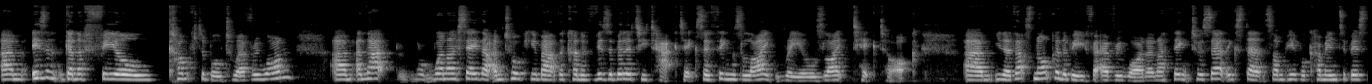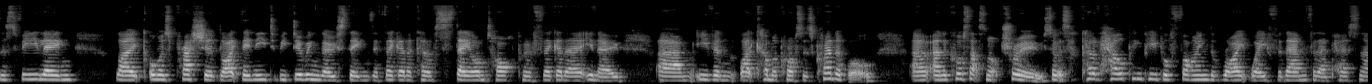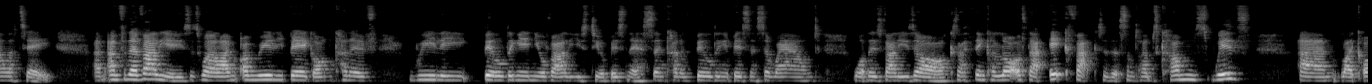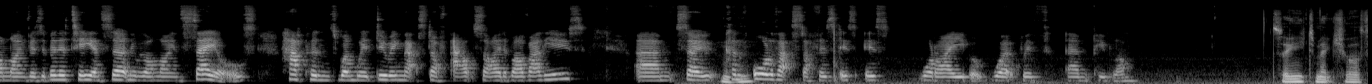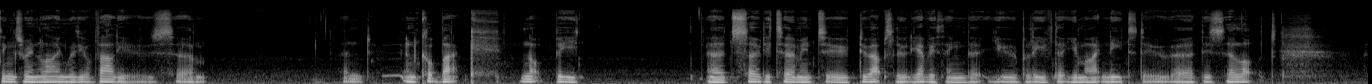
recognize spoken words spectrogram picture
um, isn't going to feel comfortable to everyone. Um, and that, when I say that, I'm talking about the kind of visibility tactics. So things like Reels, like TikTok. Um, you know, that's not going to be for everyone. And I think to a certain extent, some people come into business feeling like almost pressured, like they need to be doing those things if they're going to kind of stay on top, or if they're going to, you know, um, even like come across as credible. Uh, and of course, that's not true. So it's kind of helping people find the right way for them, for their personality, um, and for their values as well. I'm, I'm really big on kind of really building in your values to your business and kind of building a business around what those values are. Because I think a lot of that ick factor that sometimes comes with um, like online visibility and certainly with online sales happens when we're doing that stuff outside of our values. Um, so mm-hmm. kind of all of that stuff is is, is what I work with um, people on. So you need to make sure things are in line with your values, um, and and cut back, not be uh, so determined to do absolutely everything that you believe that you might need to do. Uh, there's a lot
